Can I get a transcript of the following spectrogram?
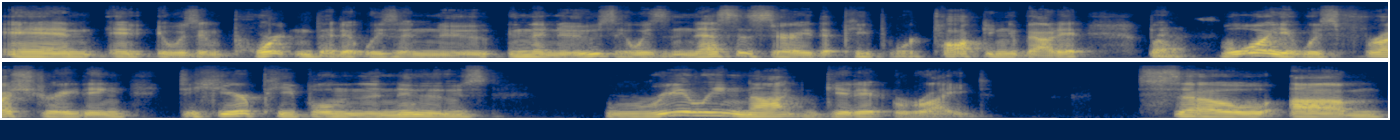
and, and it was important that it was in, new, in the news. It was necessary that people were talking about it. But yes. boy, it was frustrating to hear people in the news really not get it right. So um,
